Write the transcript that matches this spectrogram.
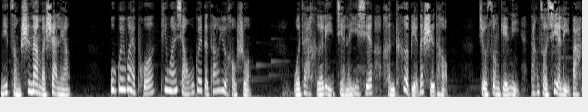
你总是那么善良。乌龟外婆听完小乌龟的遭遇后说：“我在河里捡了一些很特别的石头，就送给你当做谢礼吧。”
